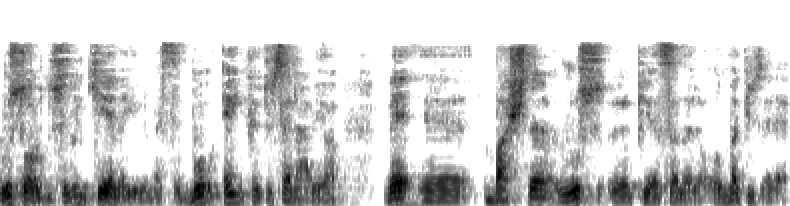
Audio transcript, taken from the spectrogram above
Rus ordusunun Kiev'e yürümesi. Bu en kötü senaryo ve e, başta Rus e, piyasaları olmak üzere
